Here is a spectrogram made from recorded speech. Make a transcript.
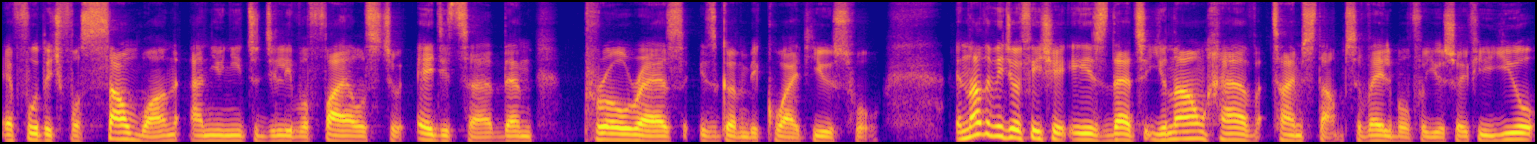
a footage for someone and you need to deliver files to editor then ProRes is going to be quite useful. Another video feature is that you now have timestamps available for you. So if you, you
